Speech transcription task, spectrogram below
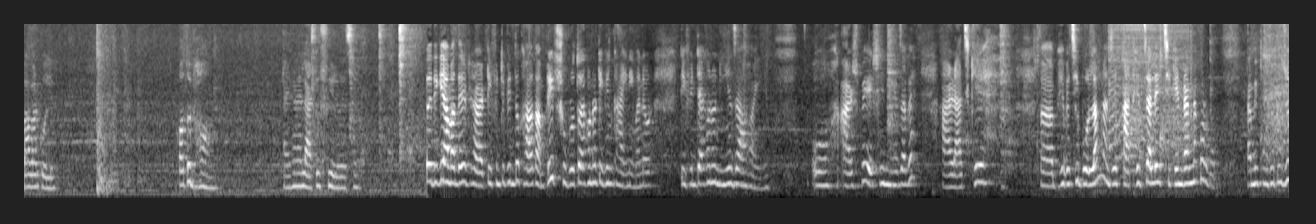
বাবার কোলে। কত ঢং। আর এখানে লাটু শুয়ে রয়েছে। তো এদিকে আমাদের টিফিন টিফিন তো খাওয়া কমপ্লিট সুব্রত এখনও টিফিন খায়নি মানে ওর টিফিনটা এখনও নিয়ে যাওয়া হয়নি। ও আসবে, এসে নিয়ে যাবে। আর আজকে ভেবেছি বললাম না যে কাঠের চালে চিকেন রান্না করব। আমি পুজো টুজো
